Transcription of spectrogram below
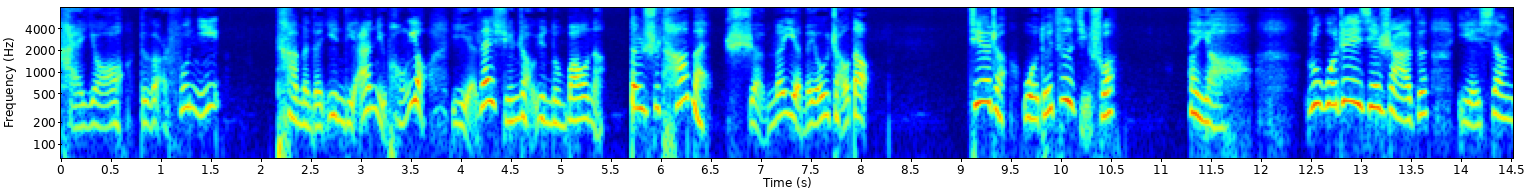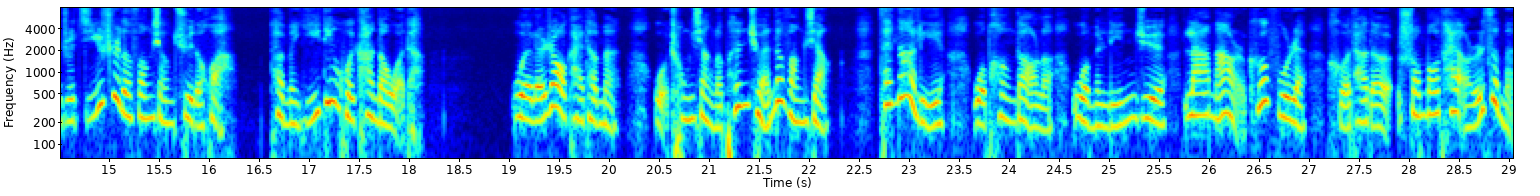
还有德尔夫尼，他们的印第安女朋友也在寻找运动包呢，但是他们什么也没有找到。接着，我对自己说：“哎呀，如果这些傻子也向着集市的方向去的话，他们一定会看到我的。”为了绕开他们，我冲向了喷泉的方向，在那里，我碰到了我们邻居拉马尔科夫人和她的双胞胎儿子们。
